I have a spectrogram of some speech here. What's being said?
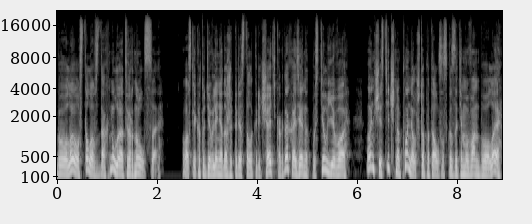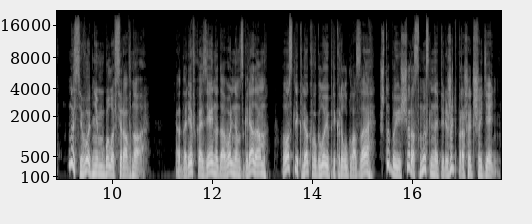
Буэлэ устало вздохнул и отвернулся. Ослик от удивления даже перестал кричать, когда хозяин отпустил его. Он частично понял, что пытался сказать ему Ван Буэлэ, но сегодня ему было все равно. Одарив хозяина довольным взглядом, Ослик лег в углу и прикрыл глаза, чтобы еще раз мысленно пережить прошедший день.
